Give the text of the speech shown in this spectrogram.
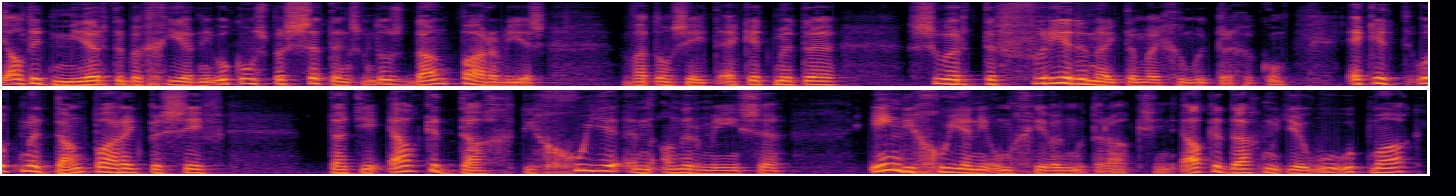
nie altyd meer te begeer nie. Ook ons besittings, moet ons dankbaar wees wat ons het. Ek het met 'n soort tevredenheid in my gemoed teruggekom. Ek het ook met dankbaarheid besef dat jy elke dag die goeie in ander mense en die goeie in die omgewing moet raak sien. Elke dag moet jy oop oopmaak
